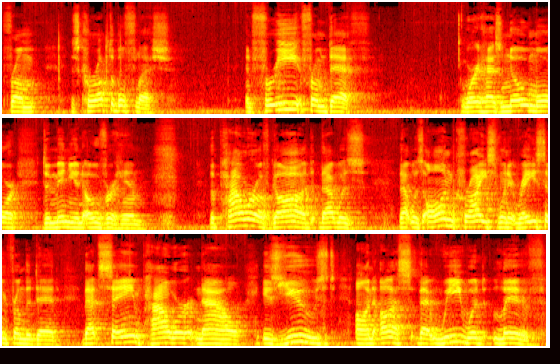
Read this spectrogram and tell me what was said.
from his corruptible flesh and free from death, where it has no more dominion over him. The power of God that was, that was on Christ when it raised him from the dead, that same power now is used on us that we would live,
